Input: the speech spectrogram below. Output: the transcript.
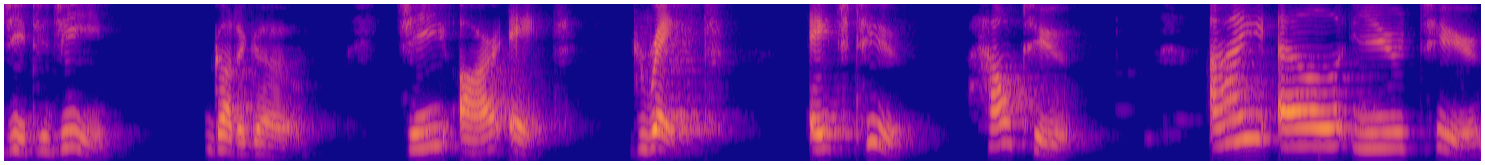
G to G, gotta go. GR8, great. H2, how to. ILU2,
